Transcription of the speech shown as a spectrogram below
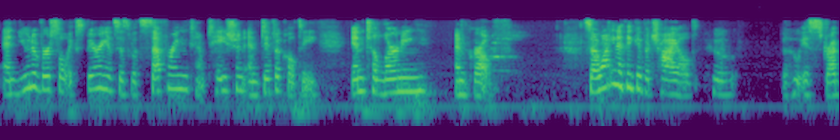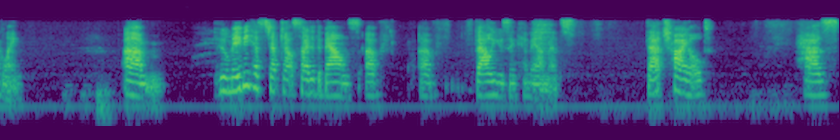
and universal experiences with suffering, temptation, and difficulty into learning and growth. So I want you to think of a child who who is struggling, um, who maybe has stepped outside of the bounds of of values and commandments. That child has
